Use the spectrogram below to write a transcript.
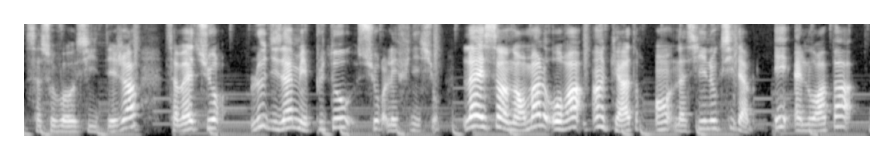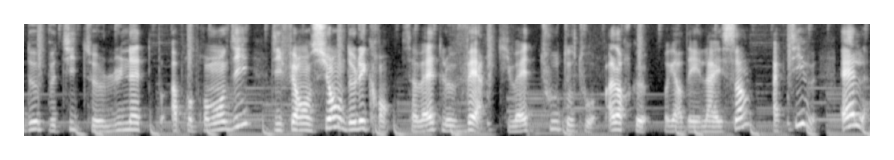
ça se voit aussi déjà, ça va être sur le design, mais plutôt sur les finitions. La S1 normale aura un cadre en acier inoxydable et elle n'aura pas de petites lunettes à proprement dit, différenciant de l'écran. Ça va être le vert qui va être tout autour. Alors que, regardez, la S1 active, elle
